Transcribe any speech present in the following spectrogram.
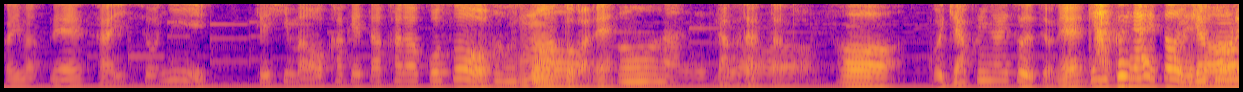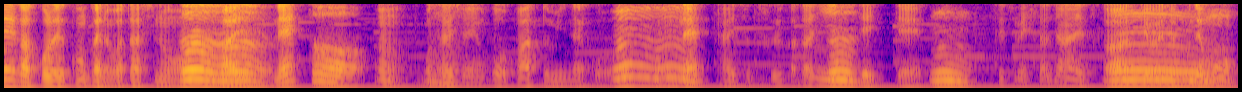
かりますね。最初に手暇をかけたからこそ、そそうの後がね、そうなんですよ。楽だったとそう。これ逆になりそうですよね。逆になりそうでしょ？逆の例がこれ今回の私のうんうん場合ですよね。そうん。もう最初にこう、パッとみんなこう、うんうんそのね、退職する方にって言って、う。うん。説明したじゃないですかって言われても、うんでも、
